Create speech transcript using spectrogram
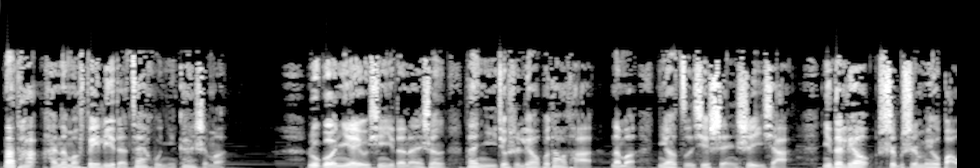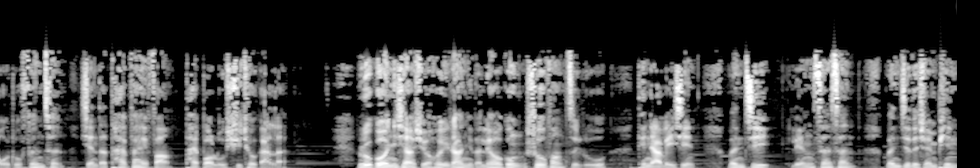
那他还那么费力的在乎你干什么？如果你也有心仪的男生，但你就是撩不到他，那么你要仔细审视一下，你的撩是不是没有把握住分寸，显得太外放、太暴露需求感了？如果你想学会让你的撩功收放自如，添加微信文姬零三三，文姬的全拼。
